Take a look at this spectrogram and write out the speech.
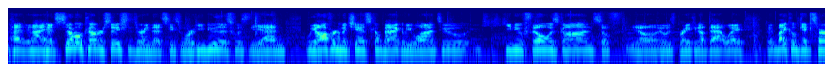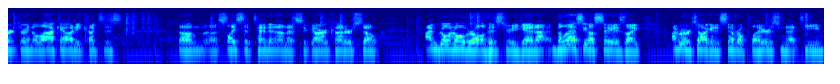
had and I had several conversations during that season where he knew this was the end. We offered him a chance to come back if he wanted to. He knew Phil was gone, so you know it was breaking up that way. Then Michael gets hurt during the lockout. He cuts his thumb, uh, sliced a tendon on a cigar cutter. So I'm going over old history again. I, the last thing I'll say is like I remember talking to several players from that team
